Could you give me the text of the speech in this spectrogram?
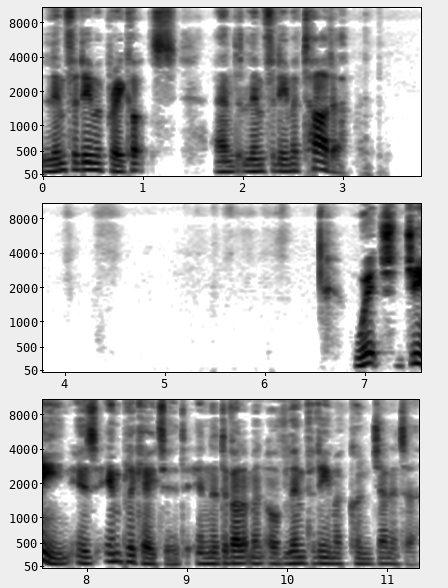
lymphedema praecox, and lymphedema tarda. Which gene is implicated in the development of lymphedema congenita?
